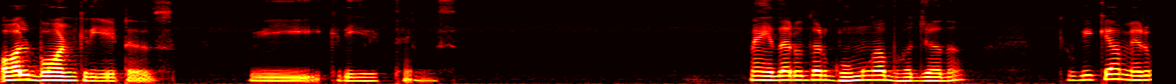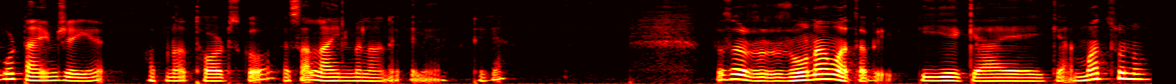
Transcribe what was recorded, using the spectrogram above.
all born creators, we create things. मैं इधर उधर घूमूँगा बहुत ज़्यादा, क्योंकि क्या मेरे को टाइम चाहिए अपना थॉट्स को ऐसा लाइन में लाने के लिए, ठीक है? तो सर रोना मत अभी कि ये क्या है, ये क्या है। मत सुनो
